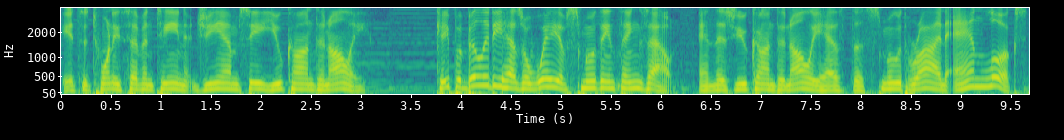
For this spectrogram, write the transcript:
It's a 2017 GMC Yukon Denali. Capability has a way of smoothing things out, and this Yukon Denali has the smooth ride and looks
